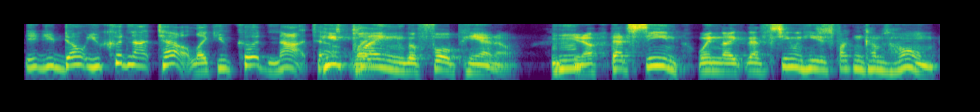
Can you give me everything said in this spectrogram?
you don't you could not tell. Like you could not tell. he's Like, playing the full piano. Mhm. You know that scene when like that scene when he just fucking comes home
